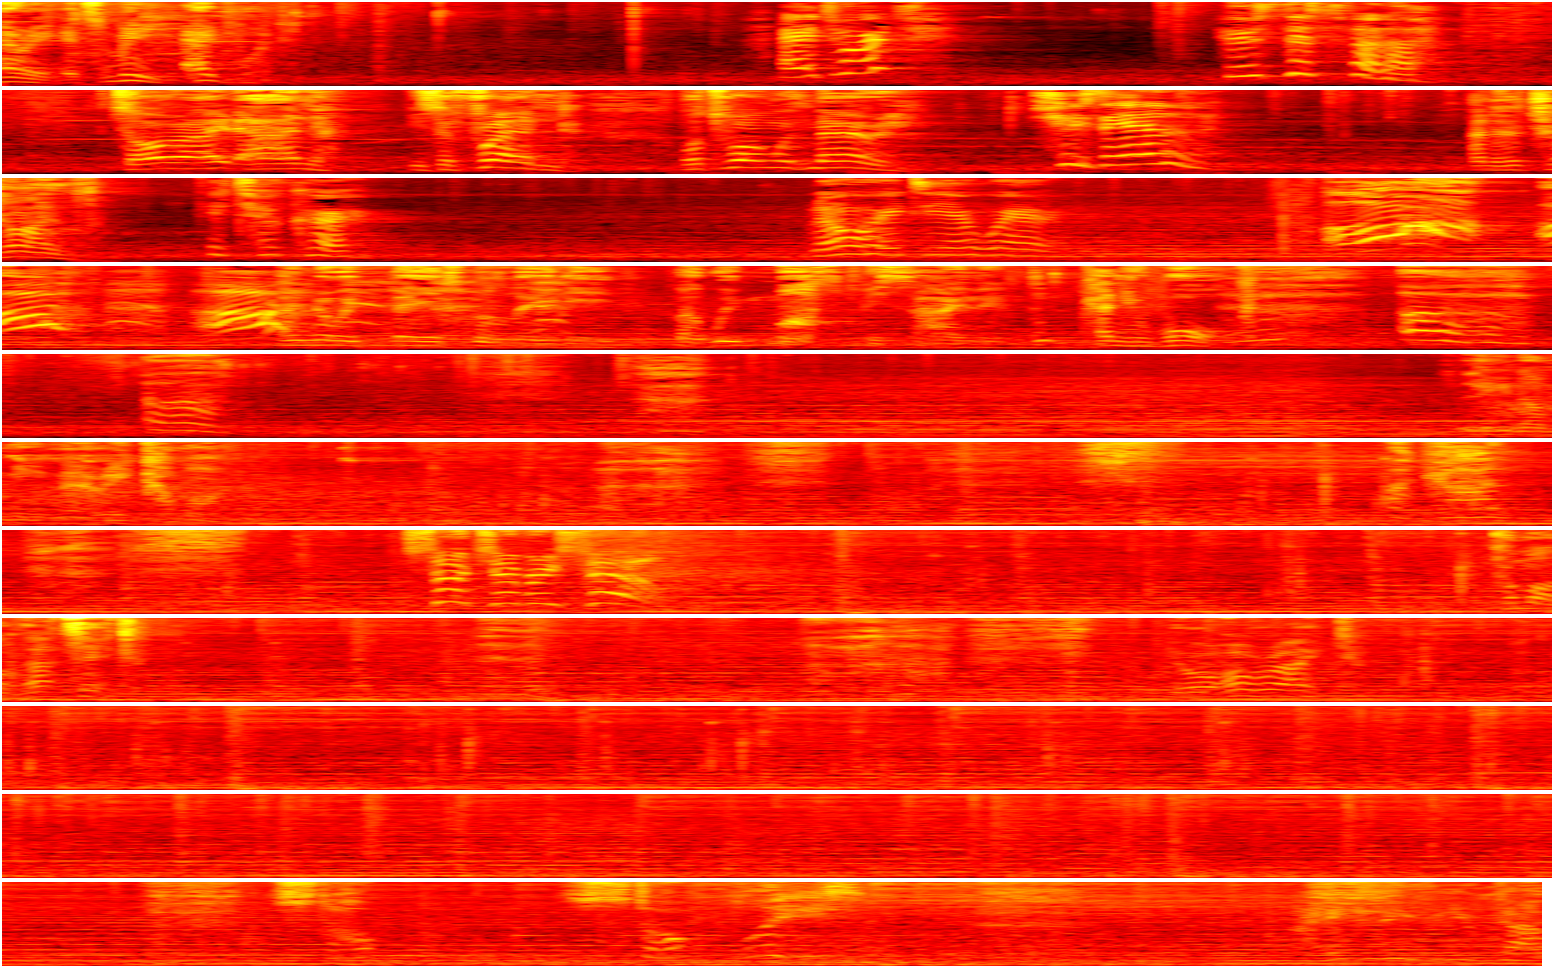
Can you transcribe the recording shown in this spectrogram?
Mary, it's me, Edward. Edward? Who's this fella? It's all right, Anne. He's a friend. What's wrong with Mary? She's ill. And her child? They took her. No idea where. Oh! Oh! Oh! I know it begs, my lady, but we must be silent. Can you walk? Me, Come on. I can't. Search every cell! Come on, that's it.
